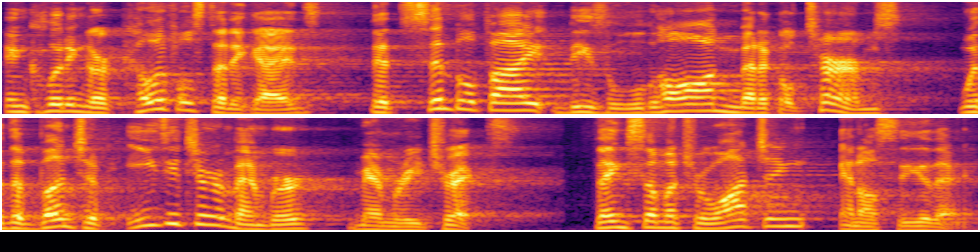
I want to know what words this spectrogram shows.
including our colorful study guides that simplify these long medical terms with a bunch of easy to remember memory tricks. Thanks so much for watching, and I'll see you there.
